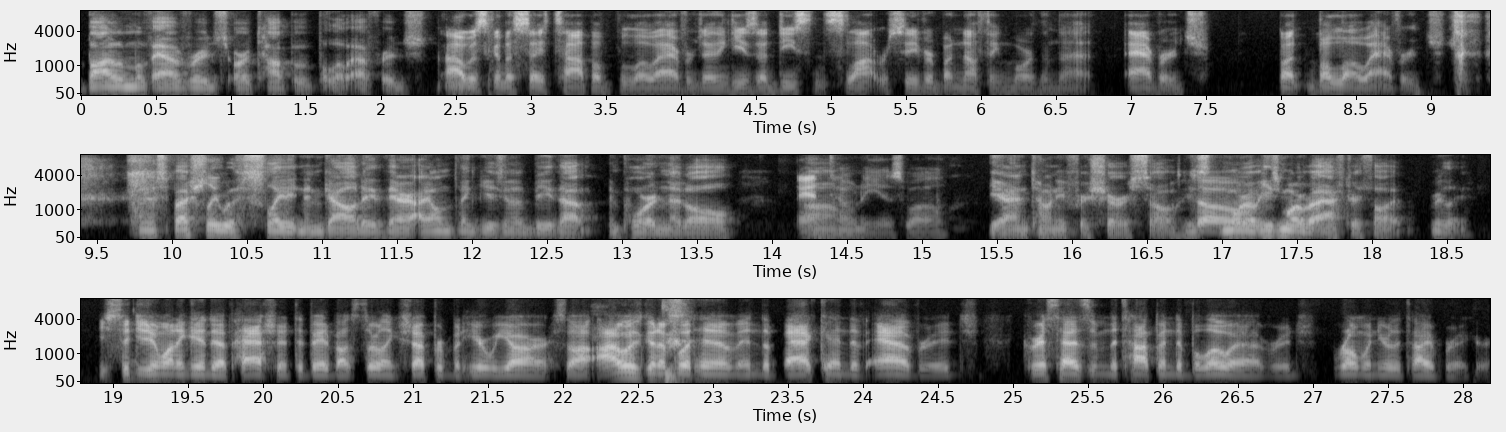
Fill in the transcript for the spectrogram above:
bottom of average or top of below average. I was gonna say top of below average. I think he's a decent slot receiver, but nothing more than that. Average, but below average. and especially with Slayton and Golladay there, I don't think he's going to be that important at all. and Um, Toney as well. Yeah, and Toney for sure. So he's So- more he's more of an afterthought, really. You said you didn't want to get into a passionate debate about Sterling Shepard, but here we are. So I, I was going to put him in the back end of average. Chris has him the top end of below average. Roman, you're the tiebreaker.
